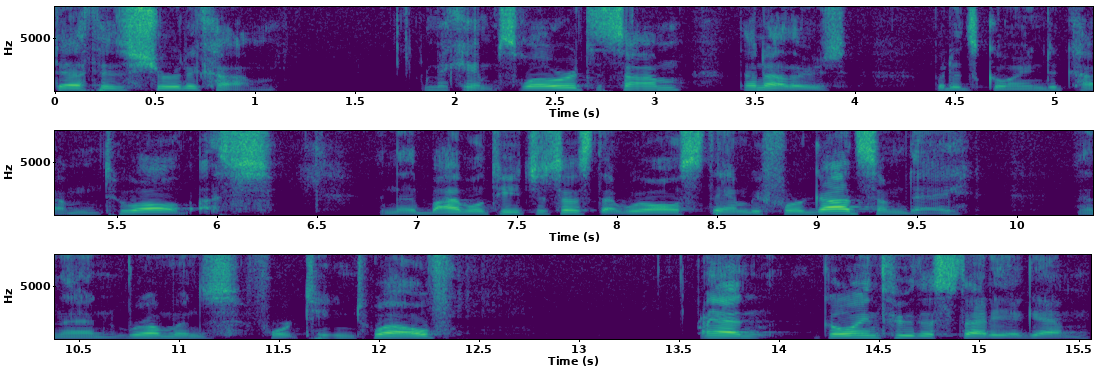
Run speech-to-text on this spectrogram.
Death is sure to come. It come slower to some than others, but it's going to come to all of us. And the Bible teaches us that we'll all stand before God someday. And then Romans 14 12. And going through this study again,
